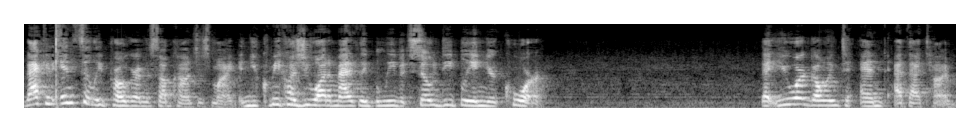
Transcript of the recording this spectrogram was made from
That can instantly program the subconscious mind, and you because you automatically believe it so deeply in your core that you are going to end at that time.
